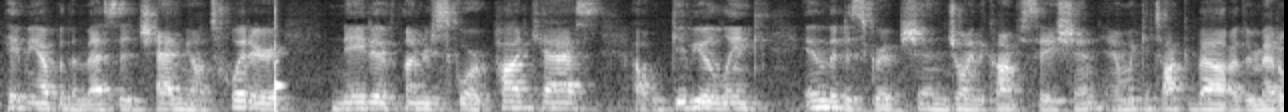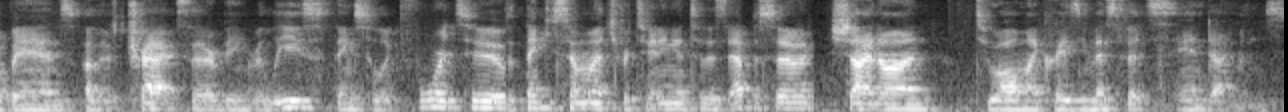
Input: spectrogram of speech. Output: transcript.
Hit me up with a message. Add me on Twitter, native underscore podcast. I will give you a link in the description. Join the conversation, and we can talk about other metal bands, other tracks that are being released, things to look forward to. So thank you so much for tuning into this episode. Shine on to all my crazy misfits and diamonds.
